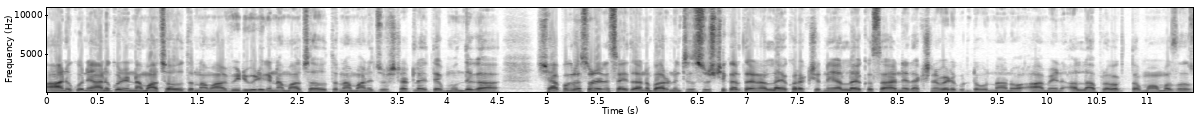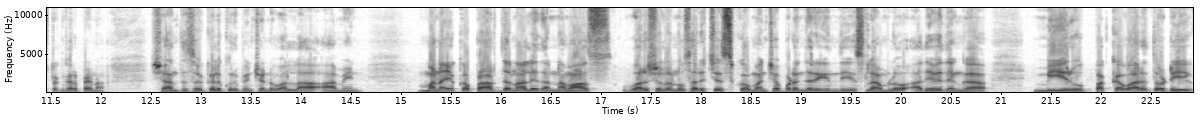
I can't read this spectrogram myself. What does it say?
ఆనుకొని ఆనుకొని నమాజ్ చదువుతున్నామా? విడివిడిగా నమాజ్ చదువుతున్నామా అని చూసినట్లయితే ముందుగా శాపగ్రస్తుడైన సైతాన్ బారి నుంచి సృష్టికర్త అయిన అల్లా యొక్క రక్షణ అల్లా యొక్క సహాయాన్ని రక్షణ వేడుకుంటూ ఉన్నాను. ఆమెన్. అల్లా ప్రవక్త మొహమ్మద్ సల్లం గారి పైన శాంతి సౌఖ్యాలు కురిపించండి వల్ల. ఆమెన్. మన యొక్క ప్రార్థన లేదా నమాజ్ వరుసలను సరిచేసుకోమని చెప్పడం జరిగింది. ఇస్లాంలో అదేవిధంగా మీరు పక్కవారితోటి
